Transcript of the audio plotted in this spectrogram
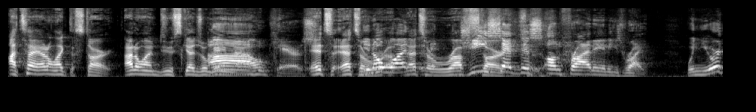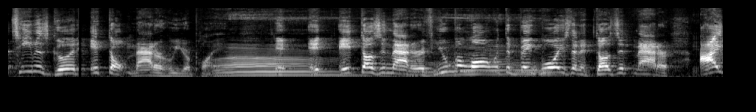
I'll tell you, I don't like the start. I don't want to do schedule game Ah, now. who cares? It's that's a you know rough, what? that's a rough G start. said this on Friday, and he's right. When your team is good, it don't matter who you're playing. it, it, it doesn't matter if you belong with the big boys. Then it doesn't matter. I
